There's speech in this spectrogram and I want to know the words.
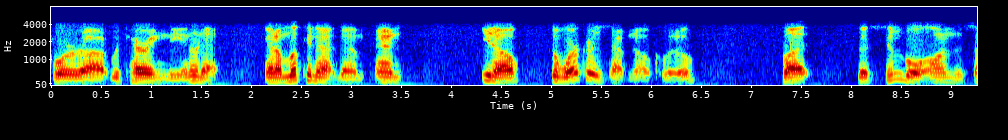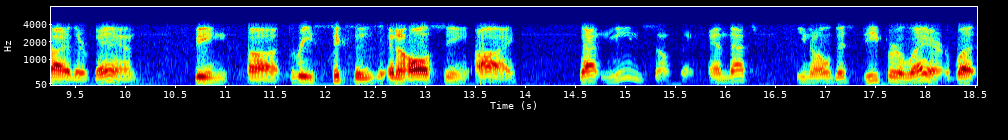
for uh, repairing the internet, and I'm looking at them, and you know, the workers have no clue, but the symbol on the side of their van being uh, three sixes and an all-seeing eye, that means something, and that's you know this deeper layer. But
